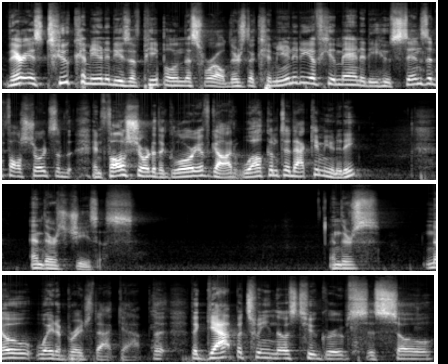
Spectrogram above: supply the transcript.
there is two communities of people in this world. There's the community of humanity who sins and falls short of and falls short of the glory of God. Welcome to that community. And there's Jesus. And there's no way to bridge that gap. The, the gap between those two groups is so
